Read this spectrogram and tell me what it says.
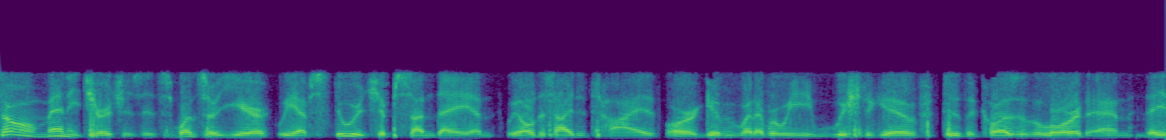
so many churches, it's once a year we have Stewardship Sunday and we all decide to tithe or give whatever we wish to give to the cause of the Lord. And they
